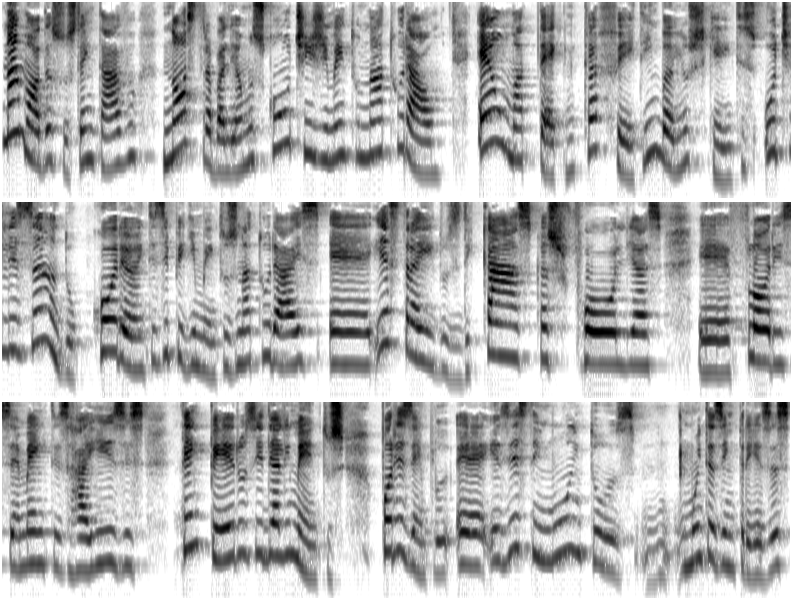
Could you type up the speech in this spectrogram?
Na moda sustentável, nós trabalhamos com o tingimento natural. É uma técnica feita em banhos quentes, utilizando corantes e pigmentos naturais é, extraídos de cascas, folhas, é, flores, sementes, raízes temperos e de alimentos. Por exemplo, é, existem muitos, muitas empresas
